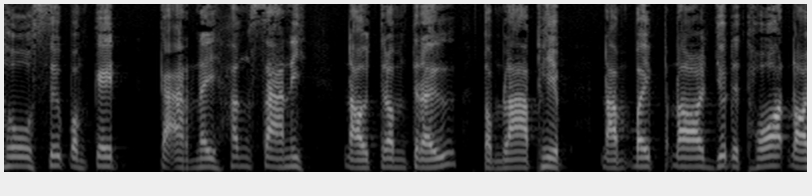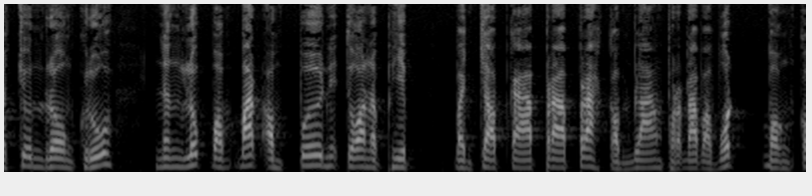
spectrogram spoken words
ធរស៊ើបអង្កេតករណីហិង្សានេះដោយត្រឹមត្រូវតម្លាភាពដើម្បីផ្ដល់យុត្តិធម៌ដល់ជនរងគ្រោះនិងលុបបំបាត់អំពើនិទានភាពបញ្ចប់ការប្រើប្រាស់កម្លាំងប្រដាប់អាវុធ បង្ក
